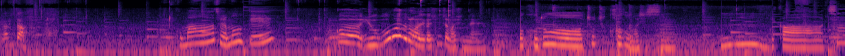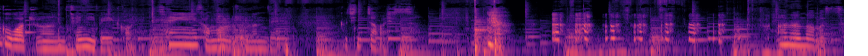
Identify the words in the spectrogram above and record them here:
맛있다. 고마워. 잘 먹을게. 그 유부가 들어가니까 진짜 맛있네. 고등어 촉촉하고 맛있음. 음. 이거 친구가 준 제니 베이컨 생일 선물로 줬는데 이거 진짜 맛있어. 하나 남았어.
